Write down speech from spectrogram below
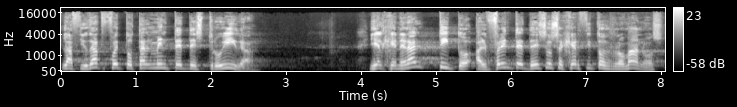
La ciudad fue totalmente destruida. Y el general Tito, al frente de esos ejércitos romanos,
